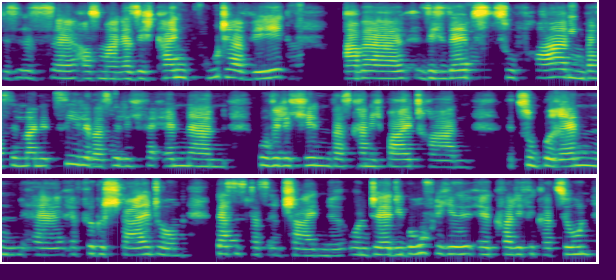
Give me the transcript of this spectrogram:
Das ist äh, aus meiner Sicht kein guter Weg. Aber sich selbst zu fragen, was sind meine Ziele, was will ich verändern, wo will ich hin, was kann ich beitragen, zu brennen äh, für Gestaltung, das ist das Entscheidende. Und äh, die berufliche äh, Qualifikation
